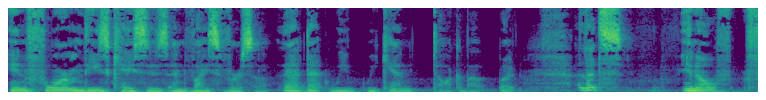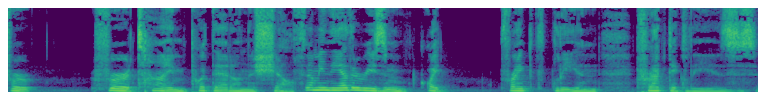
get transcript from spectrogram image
inform these cases and vice versa. That that we we can talk about, but let's you know f- for for a time put that on the shelf. I mean, the other reason, quite frankly and practically, is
